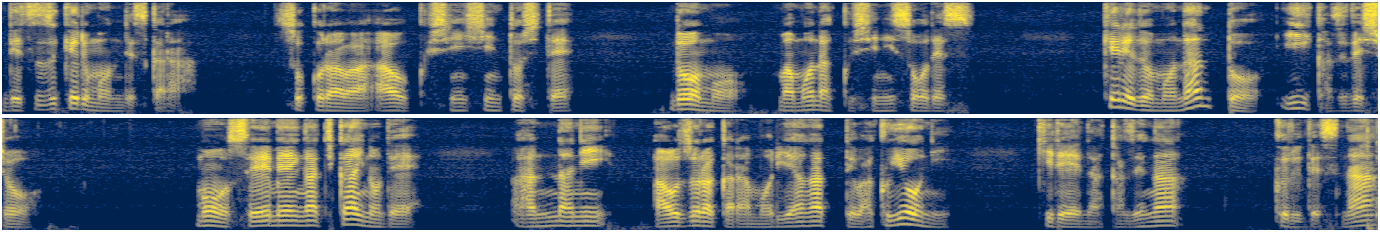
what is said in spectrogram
出続けるもんですから、そこらは青くしんしんとして、どうも間もなく死にそうです。けれどもなんといい風でしょう。もう生命が近いので、あんなに青空から盛り上がって湧くように、きれいな風が来るですな。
